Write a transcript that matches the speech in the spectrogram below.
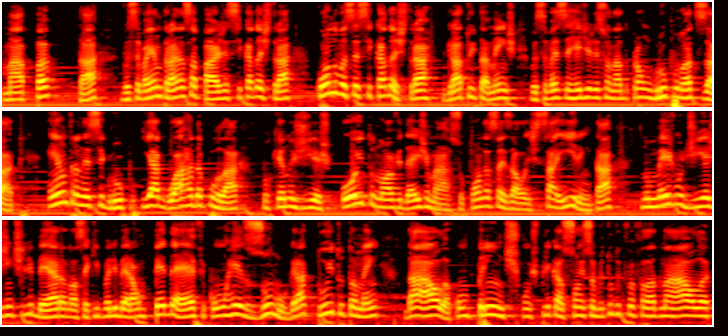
mapa tá? Você vai entrar nessa página, se cadastrar. Quando você se cadastrar gratuitamente, você vai ser redirecionado para um grupo no WhatsApp. Entra nesse grupo e aguarda por lá, porque nos dias 8, 9 e 10 de março, quando essas aulas saírem, tá? No mesmo dia a gente libera, nossa equipe vai liberar um PDF com um resumo gratuito também da aula, com prints, com explicações sobre tudo que foi falado na aula.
